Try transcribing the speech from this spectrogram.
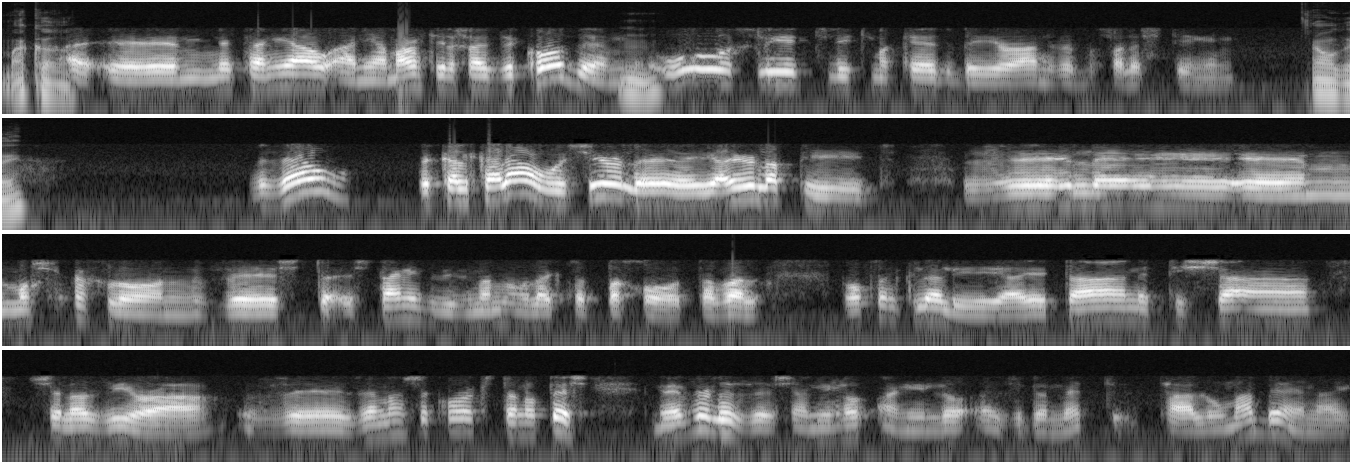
מה קרה? אה, אמ, נתניהו, אני אמרתי לך את זה קודם, mm. הוא החליט להתמקד באיראן ובפלסטינים. אוקיי. Okay. וזהו. בכלכלה הוא השאיר ליאיר לפיד ולמשה כחלון, ושטייניץ בזמנו אולי קצת פחות, אבל באופן כללי הייתה נטישה של הזירה, וזה מה שקורה כשאתה נוטש. מעבר לזה שאני לא, אני לא, זה באמת תעלומה בעיניי.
